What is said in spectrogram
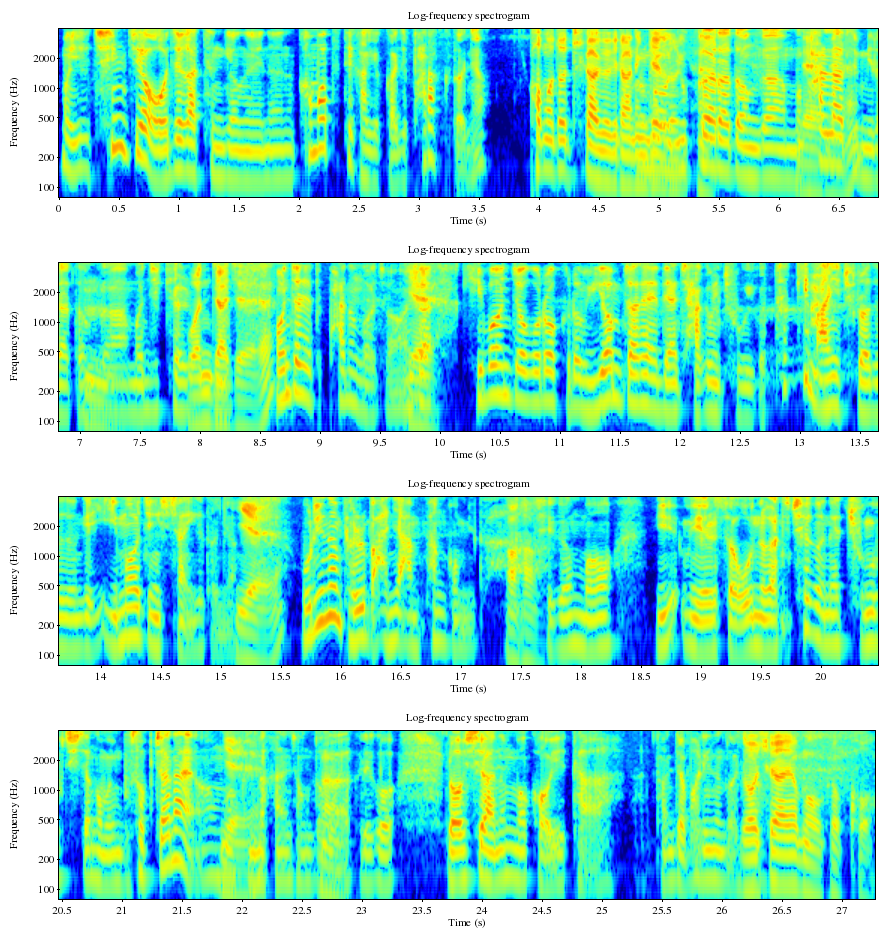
뭐 이- 심지어 어제 같은 경우에는 commodity 가격까지 팔았거든요. commodity 가격이라는 게 뭐 유가라던가 뭐 네네. 팔라듐이라던가 뭐 니켈 원자재. 원자재도 파는 거죠. 그러니까 예. 기본적으로 그런 위험 자산에 대한 자금이 줄고 특히 많이 줄어드는 게 emerging 시장이거든요. 예. 우리는 별로 많이 안 판 겁니다. 아하. 지금 뭐 이- 예를 들어서 오늘 같은 최근에 중국 시장 가면 무섭잖아요. 뭐 예. 급락하는 정도가 어. 그리고 러시아는 뭐 거의 다 던져버리는 거죠. 러시아야 뭐 그렇고.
